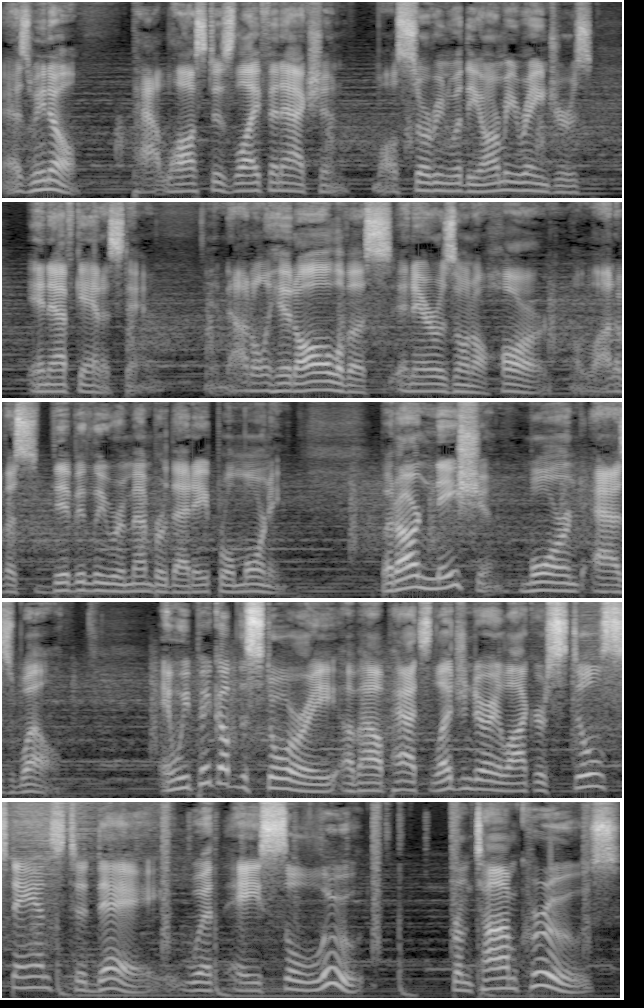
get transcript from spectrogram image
As we know, Pat lost his life in action while serving with the Army Rangers in Afghanistan. It not only hit all of us in Arizona hard, a lot of us vividly remember that April morning, but our nation mourned as well. And we pick up the story of how Pat's legendary locker still stands today with a salute from Tom Cruise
